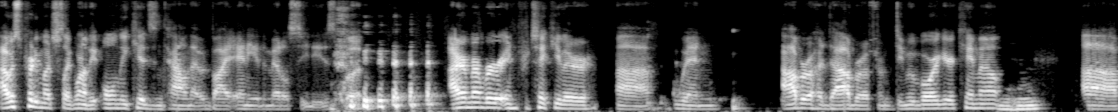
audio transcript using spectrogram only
I was pretty much like one of the only kids in town that would buy any of the metal CDs. But I remember in particular uh, when Abrahadabra from Dimmu Borgir came out. Mhm. Uh,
